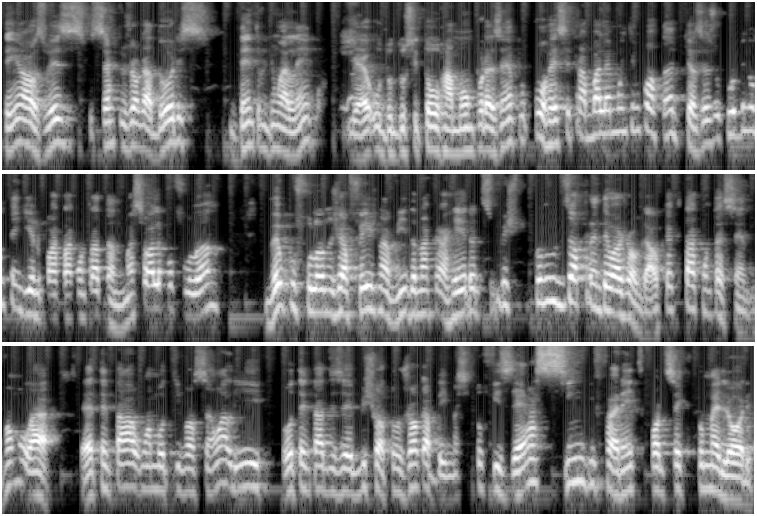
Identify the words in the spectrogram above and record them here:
tem às vezes certos jogadores dentro de um elenco é, o Dudu citou o Ramon, por exemplo, porra, esse trabalho é muito importante, porque às vezes o clube não tem dinheiro para estar contratando, mas você olha para o fulano, vê o que o fulano já fez na vida, na carreira, diz, bicho, tu não desaprendeu a jogar, o que é que está acontecendo? Vamos lá, é tentar uma motivação ali, ou tentar dizer, bicho, tu joga bem, mas se tu fizer assim diferente, pode ser que tu melhore,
